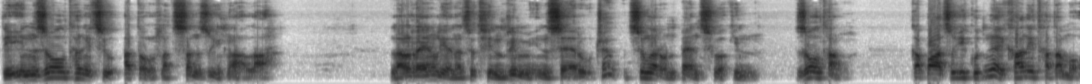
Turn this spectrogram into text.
Ti in zol thangi chu atol hlat san zui nga la. Lal reng lian chu thin rim in seru chau chunga ron pen chuakin zol thang. Kapa chu ikut ngai khani thatamo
